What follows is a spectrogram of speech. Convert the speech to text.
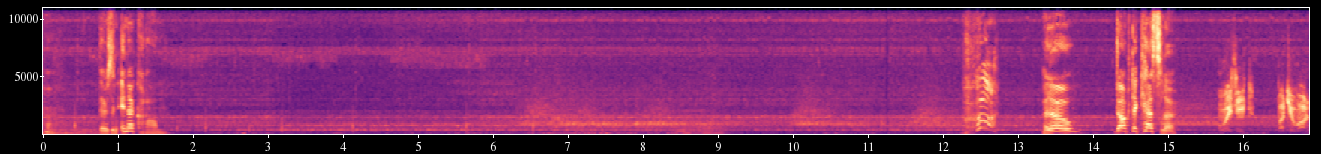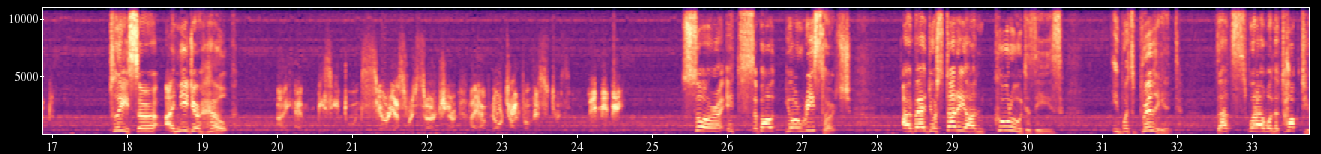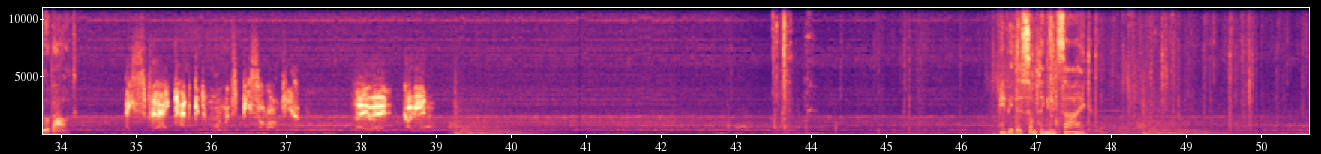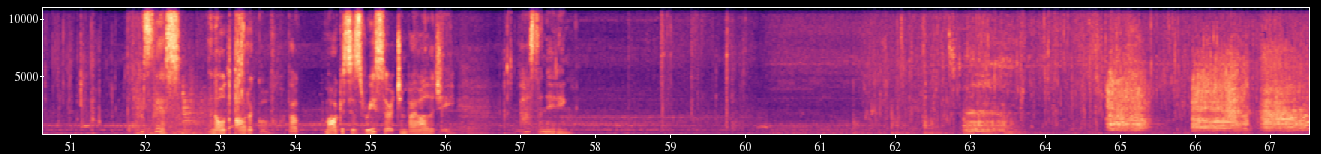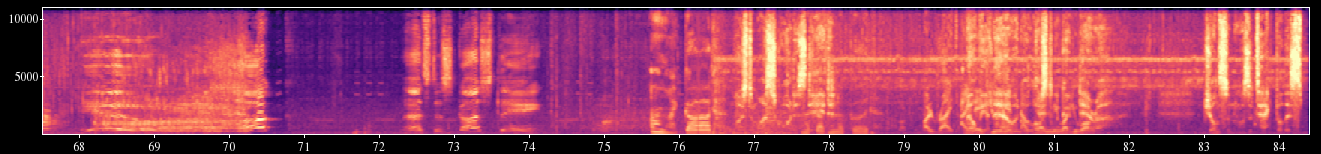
Huh. There's an intercom. Hello? Dr. Kessler. Who is it? What do you want? Please, sir, I need your help. I am busy doing serious research here. I have no time for visitors. Leave me be. Sir, it's about your research. I read your study on Kuru disease. It was brilliant. That's what I want to talk to you about. I swear I can't get a moment's peace around here. Very well, come in. Maybe there's something inside. What's this? An old article about Marcus's research in biology. Fascinating. Ew! What? That's disgusting. Come on. Oh my god, Most of my squad is that dead. doesn't look good. All right, I Melby let and you in. Howard Now tell me in what you want. Johnson was attacked by this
